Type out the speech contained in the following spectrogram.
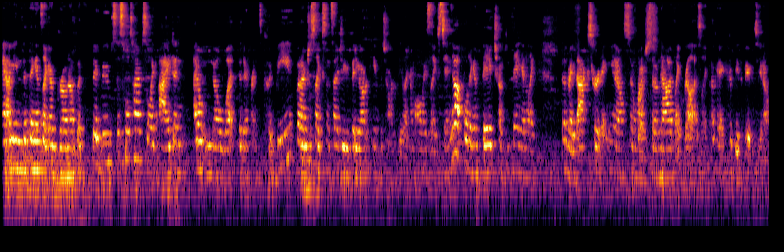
And I mean, the thing is, like I've grown up with big boobs this whole time, so like I didn't, I don't know what the difference could be, but I'm just like since I do videography and photography, like I'm always like standing up, holding a big chunky thing, and like then my back's hurting, you know, so much. So now I've like realized like okay, it could be the boobs, you know.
